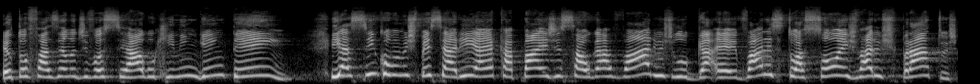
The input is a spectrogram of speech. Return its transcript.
Eu estou fazendo de você algo que ninguém tem. E assim como uma especiaria é capaz de salgar vários lugares, é, várias situações, vários pratos,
